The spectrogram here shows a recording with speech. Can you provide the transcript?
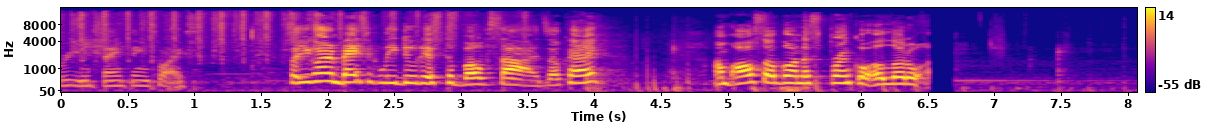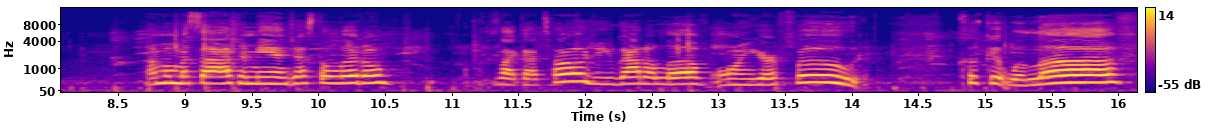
reading the same thing twice. So you're gonna basically do this to both sides, okay? I'm also gonna sprinkle a little. I'm gonna massage them in just a little. Like I told you, you gotta love on your food. Cook it with love.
